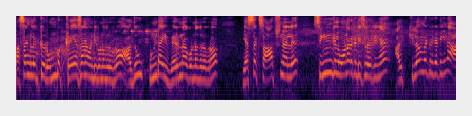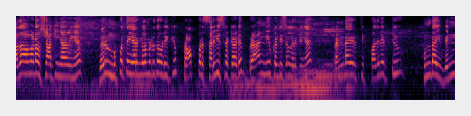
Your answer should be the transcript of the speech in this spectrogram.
பசங்களுக்கு ரொம்ப கிரேஸான வண்டி கொண்டு வந்துருக்குறோம். அதுவும் குண்டாய் வெர்னா கொண்டு வந்துருக்குறோம். எஸ்எக்ஸ் ஆப்ஷனல் சிங்கிள் ஓனர் கண்டிஷனில் இருக்குங்க. அது கிலோமீட்டர் கேட்டிங்கன்னா அதை விட ஷாக்கிங் ஆவீங்க வெறும் முப்பத்தையாயிரம் கிலோமீட்டர் தான் இருக்குது proper service record brand new கண்டிஷனில் இருக்குங்க. ரெண்டாயிரத்தி பதினெட்டு குண்டாய் வென்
